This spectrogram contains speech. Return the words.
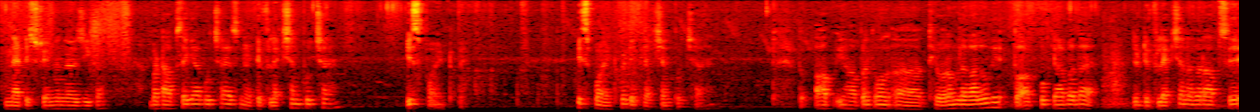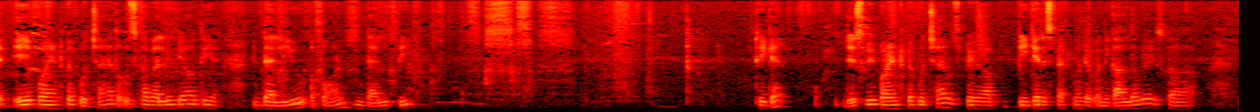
नेट स्ट्रेन एनर्जी का। बट आपसे क्या पूछा है? इसने डिफ्लेक्शन पूछा है। इस पॉइंट पे। इस पॉइंट पे डिफ्लेक्शन पूछा है। तो आप यहाँ पर क्यों थ्योरम लगा दोगे तो आपको क्या पता है? जो डिफ्लेक्शन अगर आपसे ए पॉइंट पे पूछा है तो उसका वैल्यू क्या होती है? Del U upon del P ठीक है? जिस भी पॉइंट पे पूछा है उस पर आप पी के रिस्पेक्ट में निकाल दोगे, इसका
